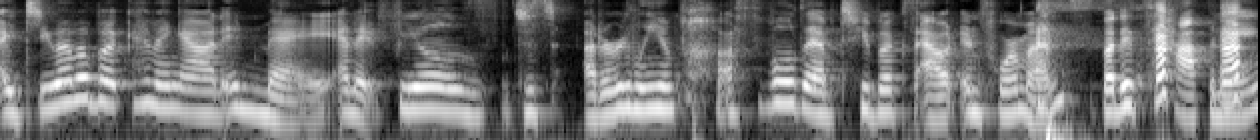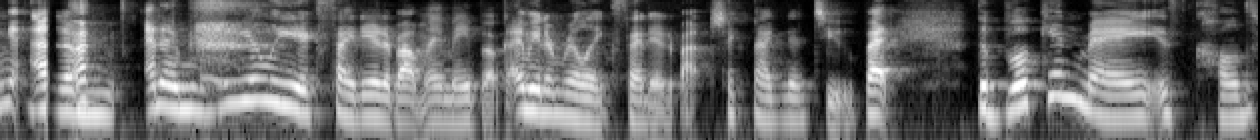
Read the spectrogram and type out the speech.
I do have a book coming out in May, and it feels just utterly impossible to have two books out in four months, but it's happening, and I'm, and I'm really excited about my May book. I mean, I'm really excited about Chick Magnet too. But the book in May is called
